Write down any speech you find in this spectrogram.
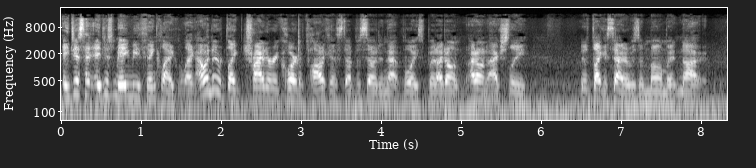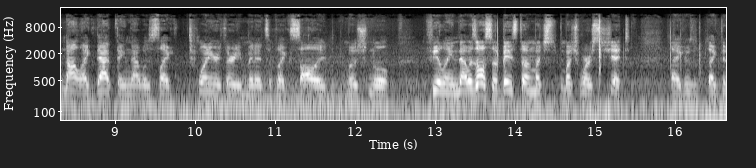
it just it just made me think like like I want to like try to record a podcast episode in that voice, but I don't I don't actually. Like I said, it was a moment, not not like that thing. That was like 20 or 30 minutes of like solid emotional feeling that was also based on much much worse shit. Like it was like the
